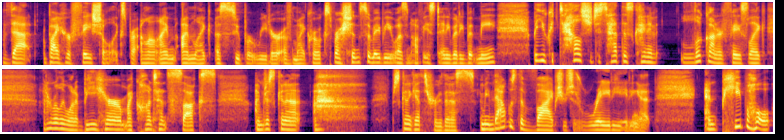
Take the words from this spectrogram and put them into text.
that by her facial expression, uh, I'm I'm like a super reader of micro expressions, so maybe it wasn't obvious to anybody but me. But you could tell she just had this kind of look on her face, like I don't really want to be here. My content sucks. I'm just gonna. I'm just gonna get through this. I mean, that was the vibe. She was just radiating it, and people,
